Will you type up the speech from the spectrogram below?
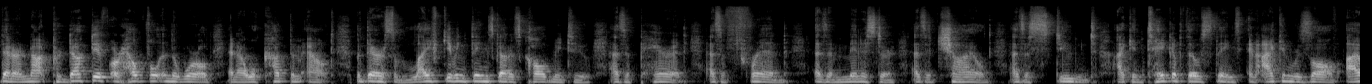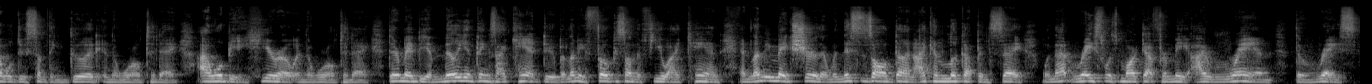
that are not productive or helpful in the world, and I will cut them out. But there are some life giving things God has called me to as a parent, as a friend, as a minister, as a child, as a student. I can take up those things and I can resolve I will do something good in the world today. I will be a hero in the world today. There may be a million things I can't do, but let me focus on the few you I can. And let me make sure that when this is all done, I can look up and say, when that race was marked out for me, I ran the race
